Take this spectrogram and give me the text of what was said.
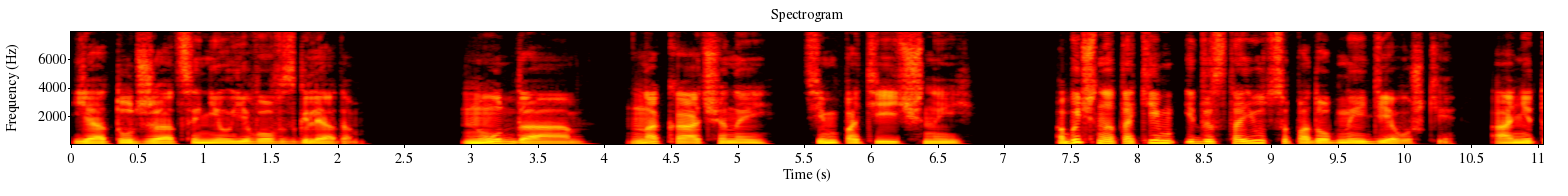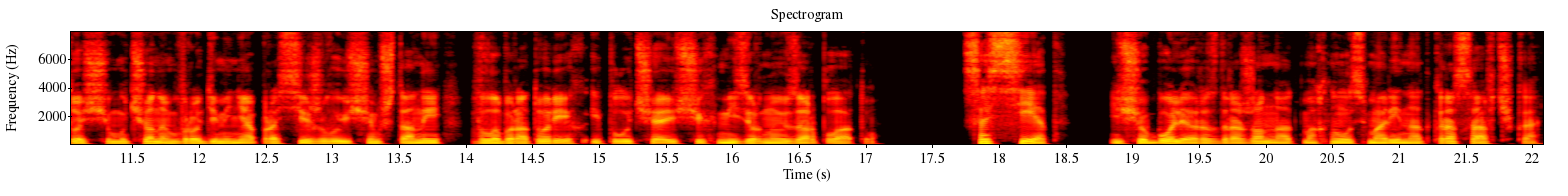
Я тут же оценил его взглядом. Ну да, накачанный, симпатичный. Обычно таким и достаются подобные девушки, а не тощим ученым вроде меня, просиживающим штаны в лабораториях и получающих мизерную зарплату. «Сосед!» — еще более раздраженно отмахнулась Марина от красавчика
